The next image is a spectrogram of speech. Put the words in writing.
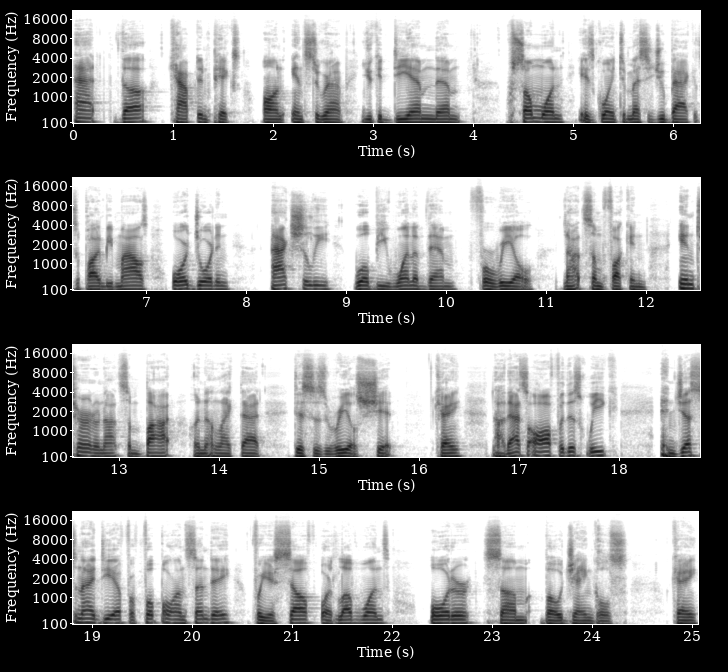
at the Captain Picks on Instagram. You could DM them. Someone is going to message you back. It's probably be Miles or Jordan. Actually, will be one of them for real, not some fucking intern or not some bot or nothing like that. This is real shit. Okay. Now that's all for this week. And just an idea for football on Sunday for yourself or loved ones, order some Bojangles. Okay.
